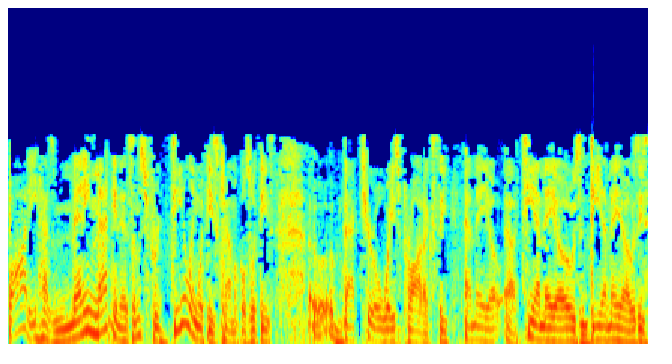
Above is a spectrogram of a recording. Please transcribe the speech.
body has many mechanisms for dealing with these chemicals, with these uh, bacterial waste products, the MAO, uh, TMAOs and DMAOs, these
